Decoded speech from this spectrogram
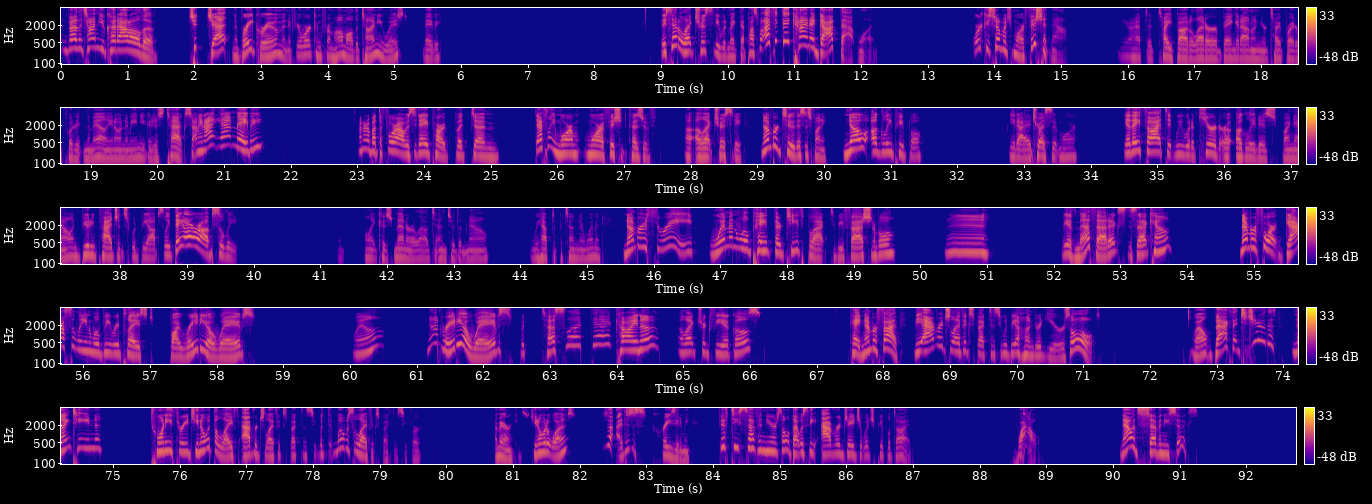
And by the time you cut out all the chit chat in the break room, and if you're working from home all the time you waste, maybe. They said electricity would make that possible. I think they kind of got that one. Work is so much more efficient now. You don't have to type out a letter, bang it out on your typewriter, put it in the mail. You know what I mean? You can just text. I mean, I yeah, maybe. I don't know about the four hours a day part, but um, definitely more more efficient because of uh, electricity. Number two, this is funny. No ugly people. Need I address it more? Yeah, they thought that we would have cured ugliness by now and beauty pageants would be obsolete. They are obsolete. Only because men are allowed to enter them now. We have to pretend they're women. Number three, women will paint their teeth black to be fashionable. Eh. We have meth addicts. Does that count? Number four, gasoline will be replaced by radio waves. Well, not radio waves, but Tesla, yeah, kind of. Electric vehicles. Okay, number five, the average life expectancy would be 100 years old. Well, back then, did you know this? 1923, do you know what the life average life expectancy, what, the, what was the life expectancy for Americans? Do you know what it was? This is, this is crazy to me. 57 years old. That was the average age at which people died. Wow. Now it's 76.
